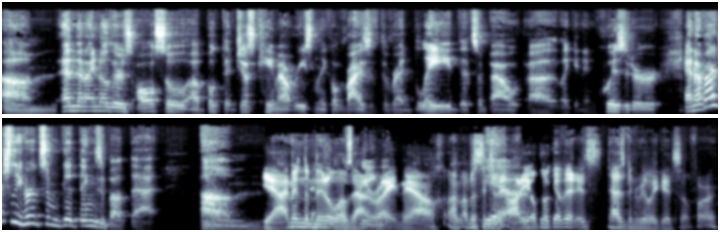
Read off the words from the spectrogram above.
Um, and then I know there's also a book that just came out recently called Rise of the Red Blade that's about uh, like an inquisitor, and I've actually heard some good things about that. Um, yeah i'm in the And middle of that saying- right now i'm, I'm listening to the Yeah. audiobook of it it's has been really good so far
